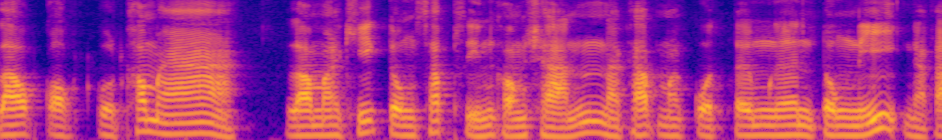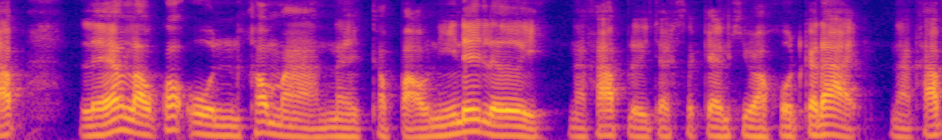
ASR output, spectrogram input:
เรากดกดเข้ามา เรามาคลิกตรงทรัพย์สินของฉันนะครับ มากดเติมเงินตรงนี้นะครับ แล้วเราก็โอนเข้ามาในกระเป๋านี้ได้เลยนะครับ หรือจากสแกน QR code ก็ได้นะครับ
